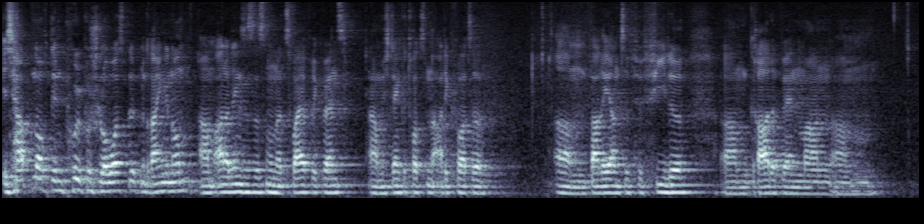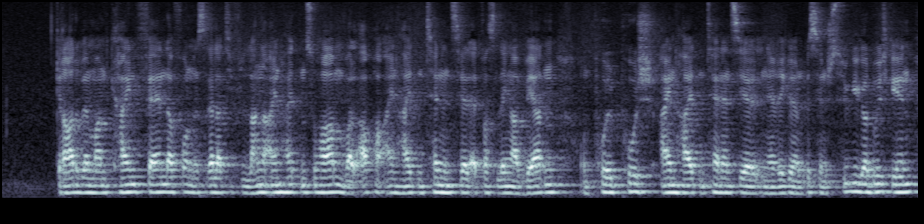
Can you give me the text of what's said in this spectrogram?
ich habe noch den Pull-Push-Lower-Split mit reingenommen, ähm, allerdings ist es nur eine Zweierfrequenz. Ähm, ich denke trotzdem eine adäquate ähm, Variante für viele, ähm, gerade wenn man ähm, gerade wenn man kein Fan davon ist, relativ lange Einheiten zu haben, weil Upper-Einheiten tendenziell etwas länger werden und Pull-Push-Einheiten tendenziell in der Regel ein bisschen zügiger durchgehen.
